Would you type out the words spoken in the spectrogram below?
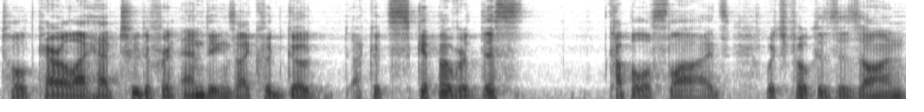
told Carol I had two different endings. I could go, I could skip over this couple of slides, which focuses on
